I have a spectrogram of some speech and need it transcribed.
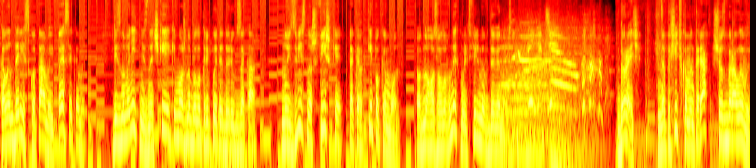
календарі з котами і песиками, різноманітні значки, які можна було кріпити до рюкзака. Ну і звісно ж фішки та картки Покемон одного з головних мультфільмів 90-х. До речі, напишіть в коментарях, що збирали ви.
